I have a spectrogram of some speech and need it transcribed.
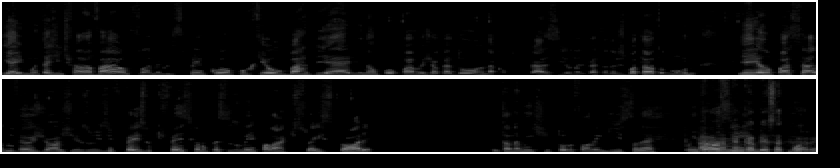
E aí muita gente falava, ah, o Flamengo despencou porque o Barbieri não poupava jogador na Copa do Brasil, na Libertadores, botava todo mundo. E aí ano passado veio o Jorge Jesus e fez o que fez, que eu não preciso nem falar, que isso é história e tá na mente de todo flamenguista, né? Então, ah, assim, na minha cabeça agora.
